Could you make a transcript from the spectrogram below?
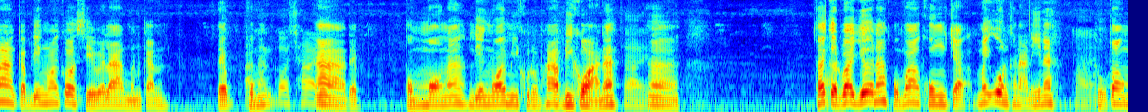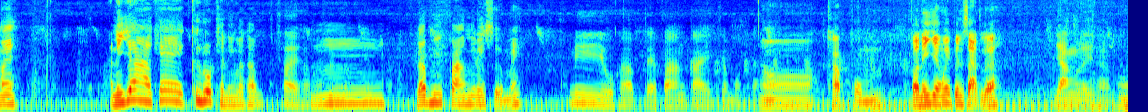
มากกับเลี้ยงน้อยก็เสียเวลาเหมือนกัน แต่ผอันมนั้นก็ใช่อ่า แต่ ผมมองนะ เลี้ยงน้อยมีคุณภาพดีกว่านะใช่อ่า ถ้าเกิดว่าเยอะนะ ผมว่าคงจะไม่อ้วนขนาดนี้นะ ใช่ถูกต้องไหม อันนี้ย่าแค่ครึ่งรถแค่นี้แล้วครับ ใช่ครับอืครึ่งรถเข็มนแล้วมีฟางมีอะไรเสริมไหมมีอยู่ครับ แต่ฟางใกล้จะหมดแล้ว อ๋อ ครับ ผม ตอนนี้ยังไม่เป็นสัตว์เหรอ ยังเลยครับ อ๋อ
